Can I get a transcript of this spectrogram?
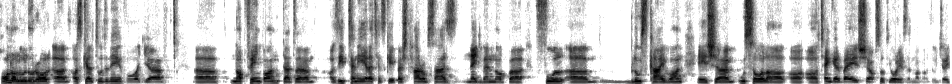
Honoluluról uh, azt kell tudni, hogy uh, uh, napfény van, tehát uh, az itteni élethez képest 340 nap uh, full uh, blue sky van, és uh, úszol a, a, a tengerbe, és abszolút jól érzed magad. Úgyhogy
